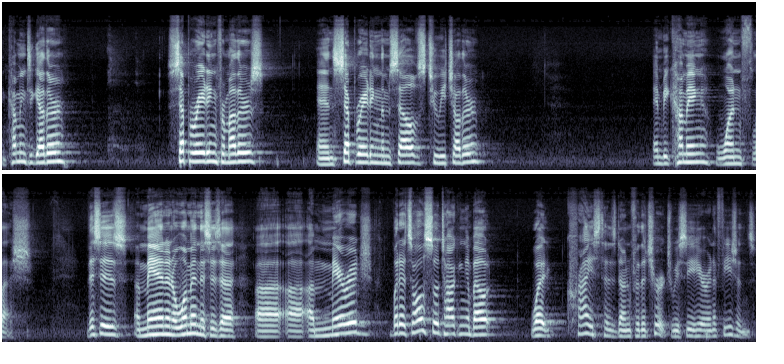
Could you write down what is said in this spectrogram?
and coming together, separating from others, and separating themselves to each other, and becoming one flesh. This is a man and a woman. This is a, a, a marriage but it's also talking about what Christ has done for the church. We see here in Ephesians.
